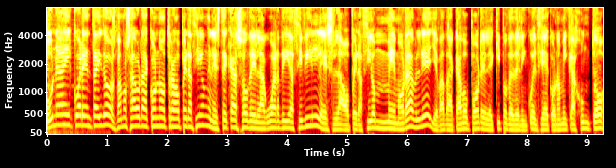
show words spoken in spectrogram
Una y 42. Vamos ahora con otra operación, en este caso de la Guardia Civil. Es la operación memorable llevada a cabo por el equipo de delincuencia económica junto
